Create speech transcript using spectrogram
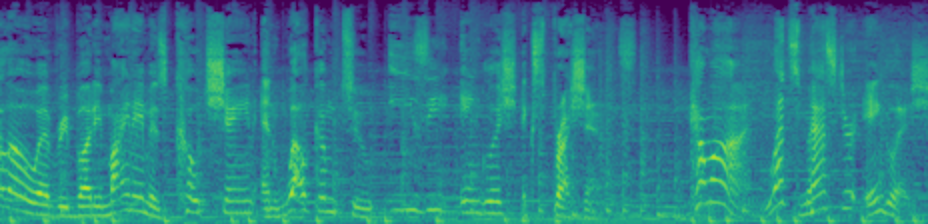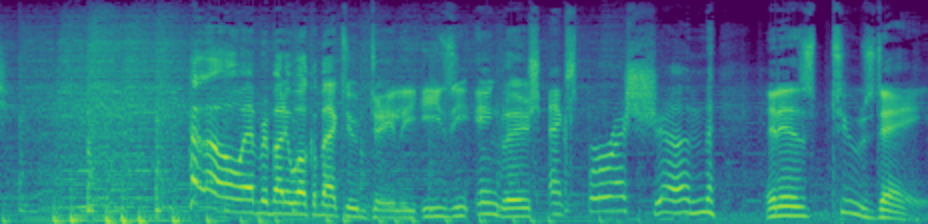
Hello, everybody. My name is Coach Shane, and welcome to Easy English Expressions. Come on, let's master English. Hello, everybody. Welcome back to Daily Easy English Expression. It is Tuesday.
